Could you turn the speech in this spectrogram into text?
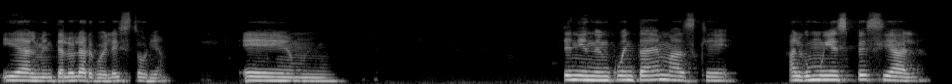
idealmente a lo largo de la historia Em, teniendo en cuenta además que algo muy especial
